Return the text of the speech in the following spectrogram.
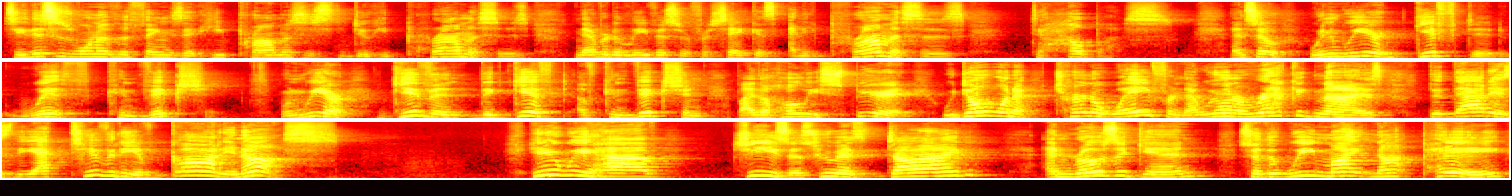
See, this is one of the things that He promises to do. He promises never to leave us or forsake us, and He promises to help us. And so when we are gifted with conviction, when we are given the gift of conviction by the Holy Spirit, we don't want to turn away from that. We want to recognize that that is the activity of God in us. Here we have Jesus who has died and rose again so that we might not pay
